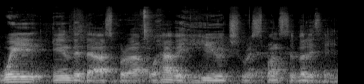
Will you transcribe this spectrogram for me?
We in the diaspora will have a huge responsibility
